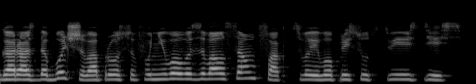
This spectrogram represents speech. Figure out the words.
Гораздо больше вопросов у него вызывал сам факт своего присутствия здесь.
